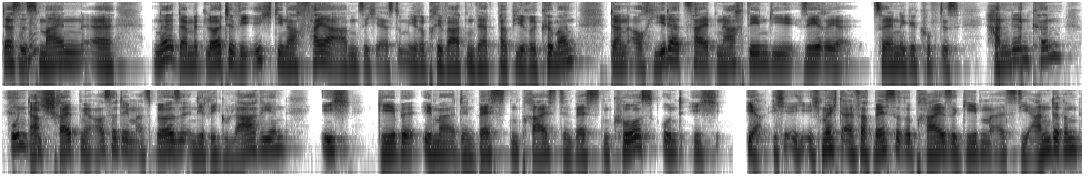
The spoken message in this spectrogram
das mhm. ist mein äh, Ne, damit Leute wie ich, die nach Feierabend sich erst um ihre privaten Wertpapiere kümmern, dann auch jederzeit, nachdem die Serie zu Ende geguckt ist, handeln können. Und ja. ich schreibe mir außerdem als Börse in die Regularien, ich gebe immer den besten Preis, den besten Kurs und ich ja, ich, ich, ich möchte einfach bessere Preise geben als die anderen.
